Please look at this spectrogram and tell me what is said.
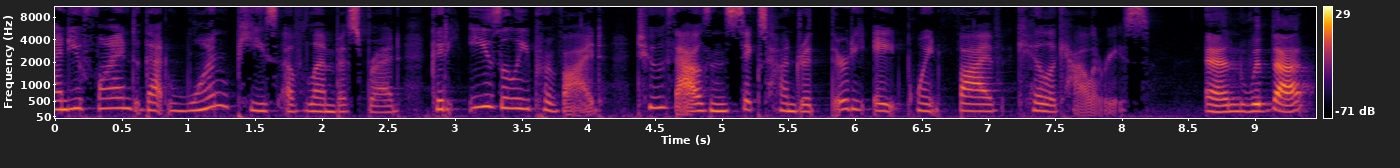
and you find that one piece of lembas bread could easily provide 2,638.5 kilocalories. And with that,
